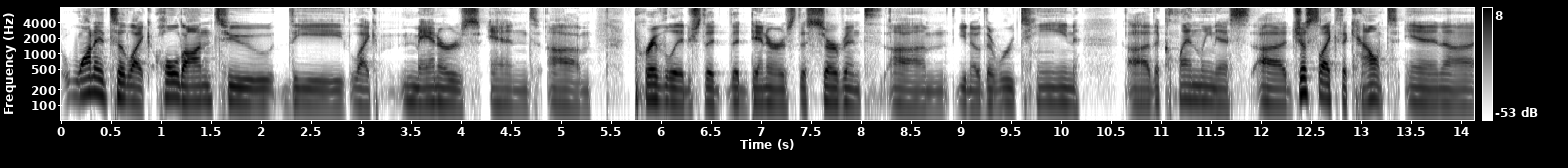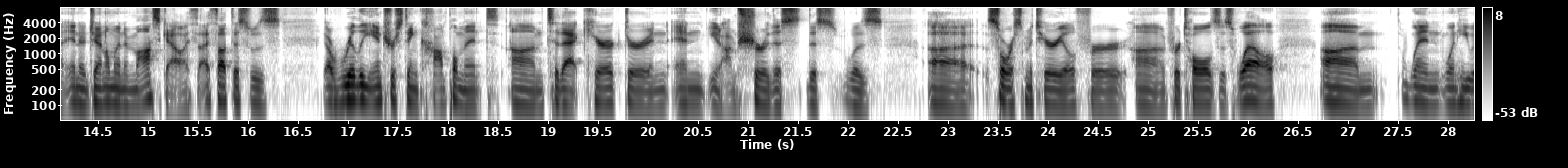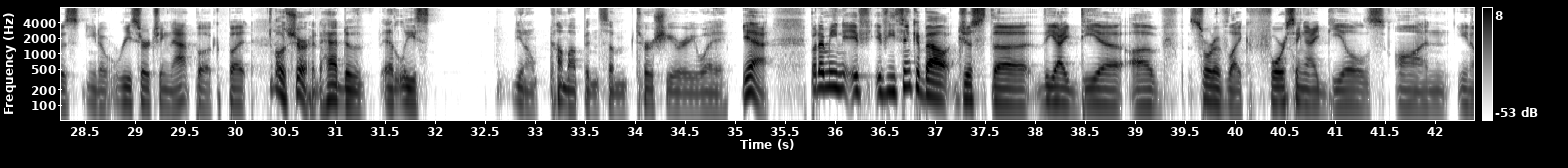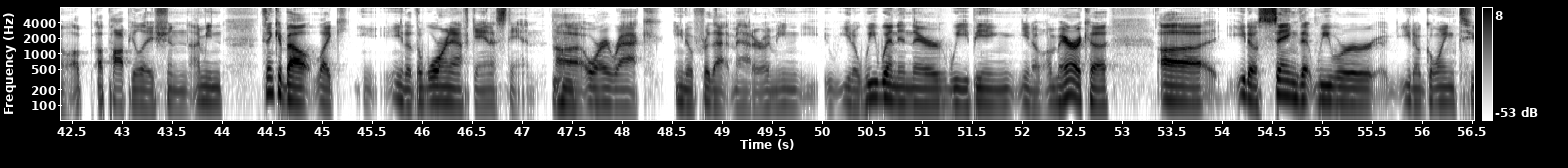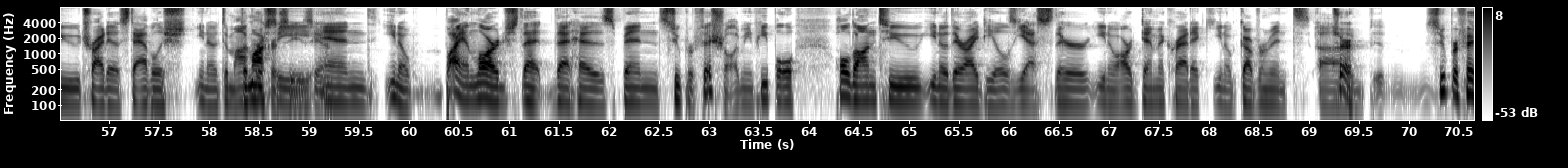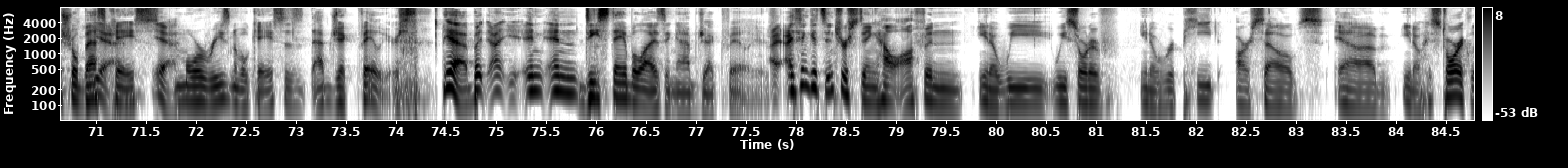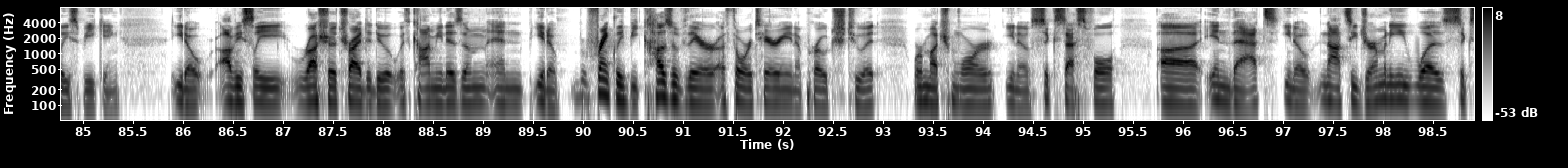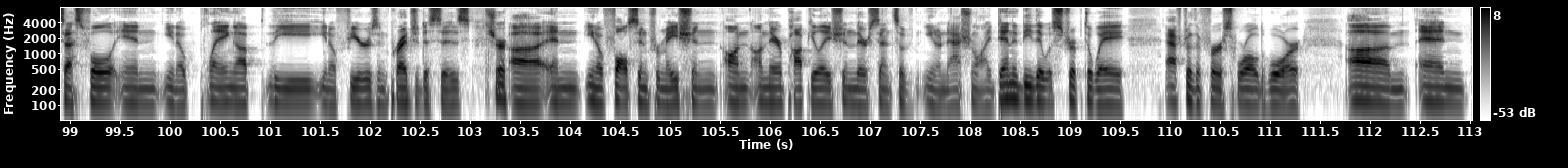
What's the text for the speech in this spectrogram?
wanted to like hold on to the like manners and um, privilege, the the dinners, the servant, um, you know, the routine. Uh, the cleanliness, uh, just like the count in uh, in a gentleman in Moscow. I, th- I thought this was a really interesting compliment um, to that character, and and you know I'm sure this this was uh, source material for uh, for Towles as well um, when when he was you know researching that book. But Oh, sure. It had to at least, you know, come up in some tertiary way. yeah, but I mean, if if you think about just the the idea of sort of like forcing ideals on you know a, a population, I mean, think about like you know the war in Afghanistan uh, or Iraq, you know, for that matter. I mean, you know, we went in there, we being you know America. Uh, you know, saying that we were, you know, going to try to establish, you know, democracy, yeah. and you know, by and large, that that has been superficial. I mean, people hold on to, you know, their ideals. Yes, they're, you know, our democratic, you know, government. Uh, Sure. Superficial best Yeah, case, yeah. more reasonable case is abject failures, Yeah, but I, and and destabilizing abject failures. I, I think it's interesting how often you know we we sort of you know repeat ourselves. Um, you know, historically speaking, you know, obviously Russia tried to do it with communism, and you know, frankly, because of their authoritarian approach to it, were much more you know successful. Uh, in that, you know, Nazi Germany was successful in, you know, playing up the, you know, fears and prejudices, Sure. uh, and you know false information on on their population, their sense of you know national identity that was stripped away after the First World War, um, and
